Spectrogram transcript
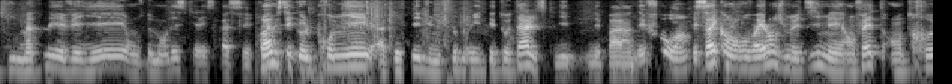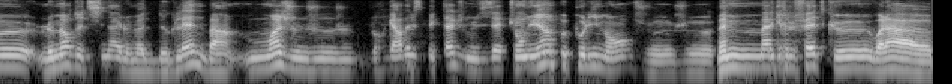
qui, maintenait éveillé, on se demandait ce qui allait se passer. Le problème, c'est que le premier, à côté d'une sobriété totale, ce qui n'est pas un défaut, hein, et c'est vrai qu'en le revoyant, je me dis, mais en fait, entre le meurtre de Tina et le meurtre de Glenn, ben, moi, je, je- je regardais le spectacle, je me disais, je m'ennuyais un peu poliment, je, je- même malgré le fait que, voilà, euh,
